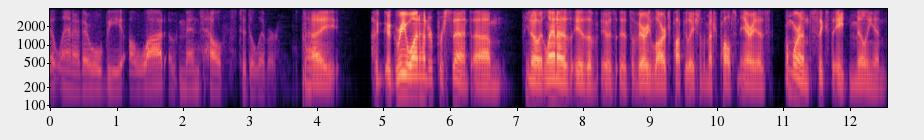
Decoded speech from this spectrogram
Atlanta, there will be a lot of men's health to deliver. I agree 100%. Um, you know, Atlanta is, is a is, it's a very large population of the metropolitan areas, somewhere in six to eight million.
